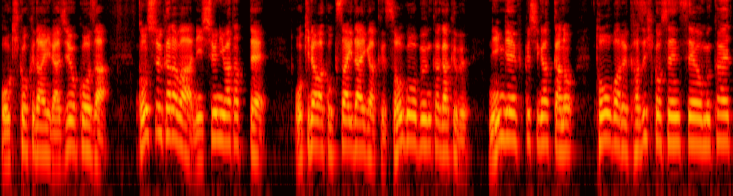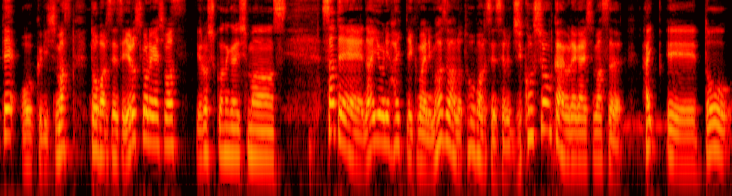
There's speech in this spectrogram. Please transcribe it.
沖国大ラジオ講座。今週からは2週にわたって沖縄国際大学総合文化学部人間福祉学科の東原和彦先生を迎えてお送りします。東原先生よろしくお願いします。よろしくお願いします。さて内容に入っていく前にまずはあの東原先生の自己紹介をお願いします。はいえーと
